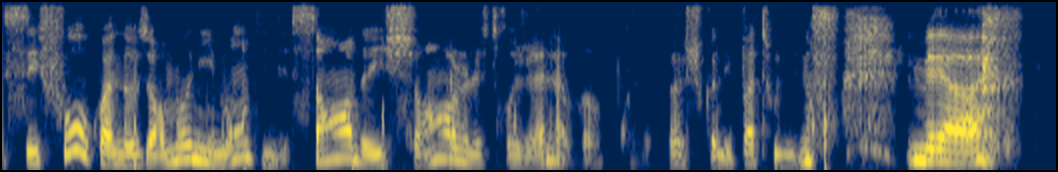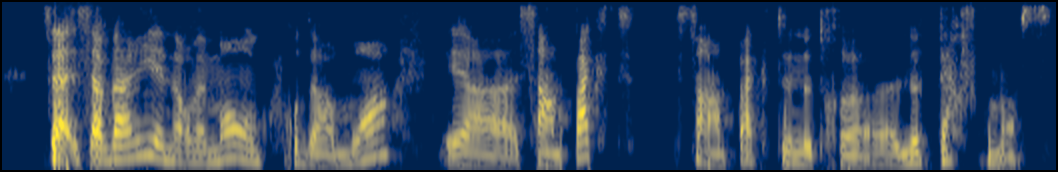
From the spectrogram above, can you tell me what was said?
c'est faux. Nos hormones, ils montent, ils descendent, ils changent, l'estrogène, je connais pas tous les noms, mais ça, varie énormément au cours d'un mois, et ça impacte, notre performance.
